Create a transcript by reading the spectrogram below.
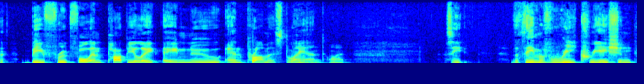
be fruitful and populate a new and promised land. What? See, the theme of recreation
